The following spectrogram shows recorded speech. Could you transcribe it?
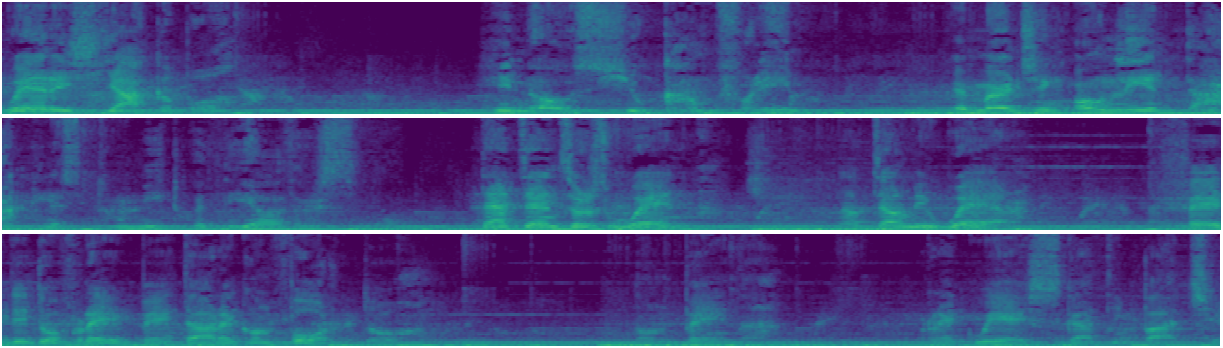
Where is Jacopo? He knows you come for him, emerging only in darkness to meet with the others. That answers when. Now tell me where. Fede dovrebbe dare conforto. Non pena. Requiescat in pace.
